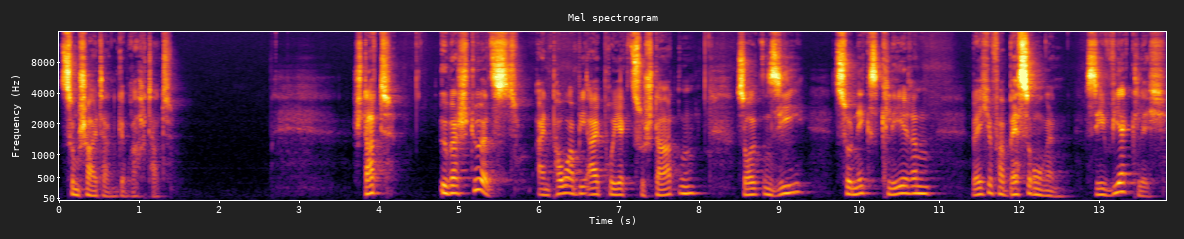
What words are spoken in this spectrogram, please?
zum Scheitern gebracht hat. Statt überstürzt ein Power BI-Projekt zu starten, sollten Sie zunächst klären, welche Verbesserungen Sie wirklich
